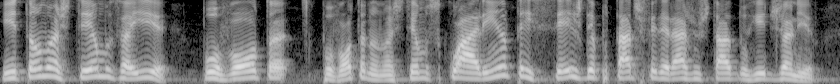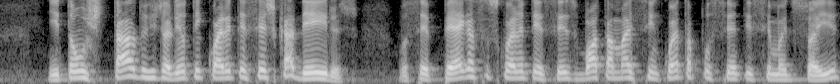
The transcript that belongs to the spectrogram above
Então nós temos aí por volta, por volta não, nós temos 46 deputados federais no estado do Rio de Janeiro. Então o estado do Rio de Janeiro tem 46 cadeiras. Você pega essas 46 e bota mais 50% em cima disso aí,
